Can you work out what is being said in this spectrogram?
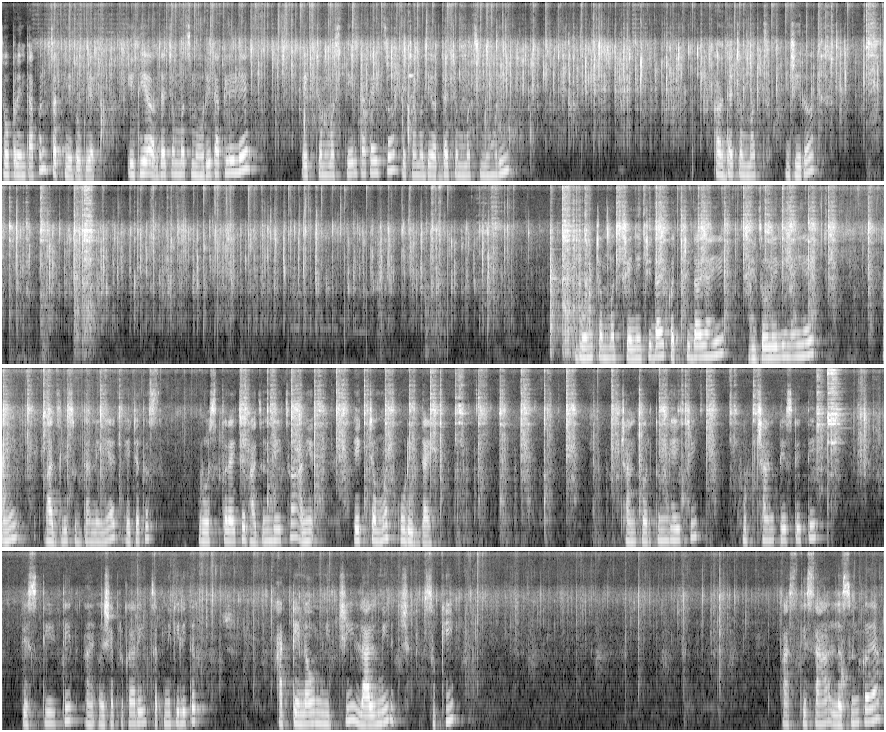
तोपर्यंत आपण चटणी बघूयात. इथे अर्धा चम्मच मोहरी टाकलेली आहे. एक चम्मच तेल टाकायचं. त्याच्यामध्ये अर्धा चम्मच मोहरी. अर्धा चम्मच जिरं. दोन चम्मच चण्याची डाळ कच्ची डाळ आहे भिजवलेली नाही आहे आणि भाजलीसुद्धा नाही आहेत याच्यातच रोस्ट करायचे भाजून घ्यायचं आणि एक चम्मच उडीद डाळ. छान परतून घ्यायची. खूप छान टेस्ट येते. टेस्टी येते. आणि अशा प्रकारे चटणी केली तर आठ ते नऊ मिरची लाल मिर्च सुकी पाच ते सहा लसूण कळ्या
